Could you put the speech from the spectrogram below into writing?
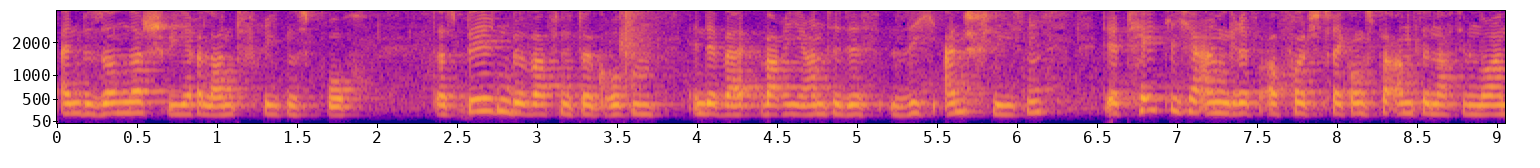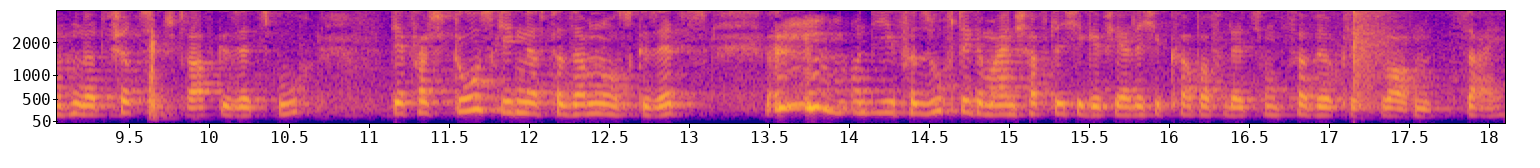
ein besonders schwerer Landfriedensbruch, das Bilden bewaffneter Gruppen in der Variante des sich Anschließens, der tätliche Angriff auf Vollstreckungsbeamte nach dem 914 Strafgesetzbuch, der Verstoß gegen das Versammlungsgesetz und die versuchte gemeinschaftliche gefährliche Körperverletzung verwirklicht worden sei.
